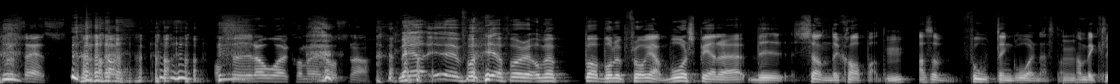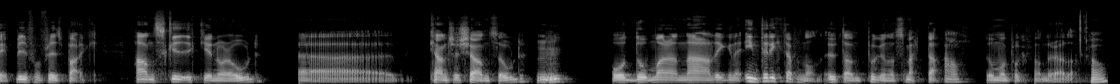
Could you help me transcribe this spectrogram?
Det är process. Om fyra år kommer det lossna. Men jag, jag, får, jag får, om jag bara bollar upp frågan. Vår spelare blir sönderkapad. Mm. Alltså foten går nästan. Han blir klippt. Vi får frispark. Han skriker några ord. Eh, kanske könsord. Mm. Och domaren när han ligger inte riktar på någon utan på grund av smärta. Ja. Domaren plockar fram det röda. Ja.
